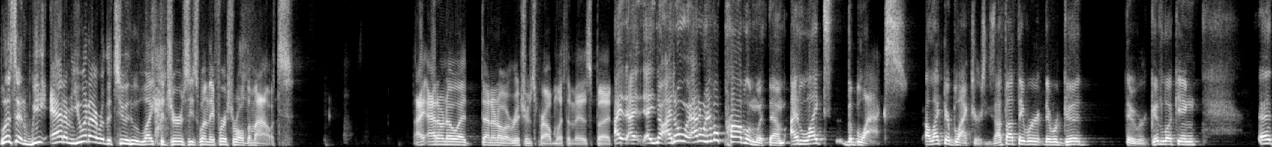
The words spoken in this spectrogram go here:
Listen, we Adam, you and I were the two who liked the jerseys when they first rolled them out. I, I don't know what I don't know what Richard's problem with them is, but I, I, I- you know, I don't, I don't have a problem with them. I liked the blacks. I like their black jerseys. I thought they were, they were good. They were good looking. Uh,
